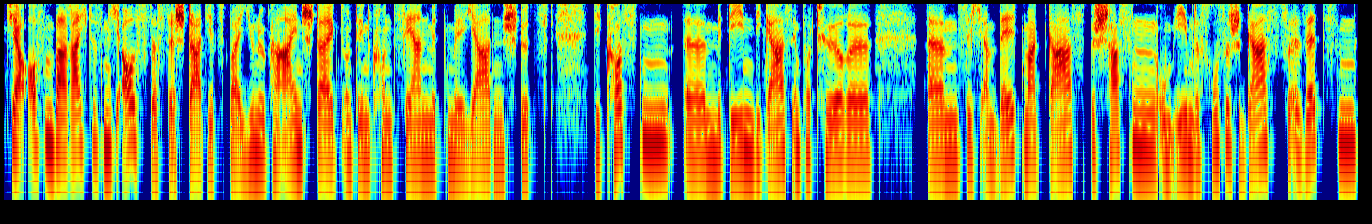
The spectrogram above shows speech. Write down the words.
Tja, offenbar reicht es nicht aus, dass der Staat jetzt bei Uniper einsteigt und den Konzern mit Milliarden stützt. Die Kosten, äh, mit denen die Gasimporteure ähm, sich am Weltmarkt Gas beschaffen, um eben das russische Gas zu ersetzen,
